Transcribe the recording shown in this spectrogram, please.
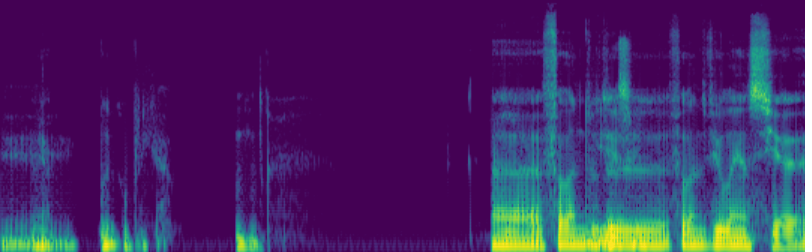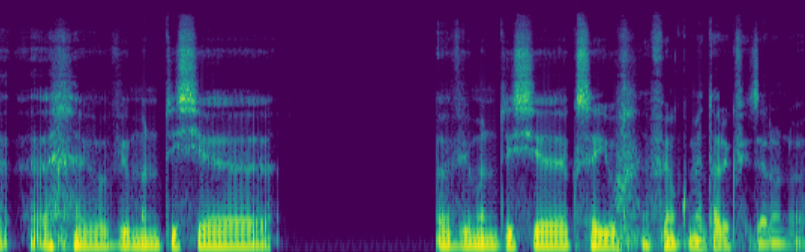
É muito complicado. Uhum. Uh, falando, de, assim? falando de violência, uh, eu vi uma notícia. Eu vi uma notícia que saiu. Foi um comentário que fizeram no,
